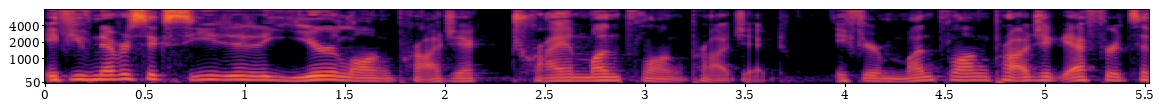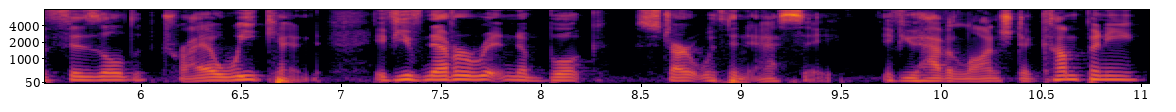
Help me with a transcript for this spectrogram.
If you've never succeeded at a year long project, try a month long project. If your month long project efforts have fizzled, try a weekend. If you've never written a book, start with an essay. If you haven't launched a company,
